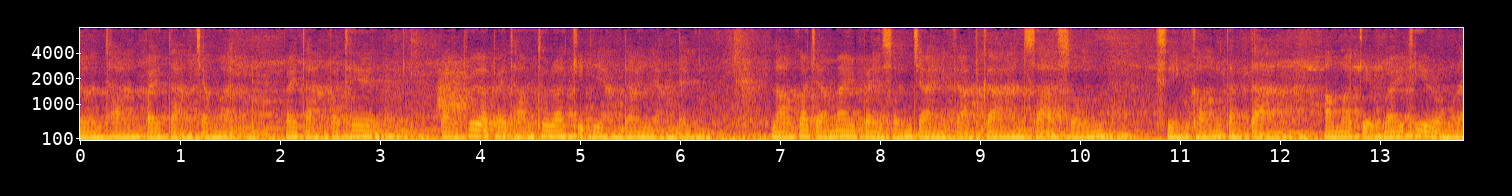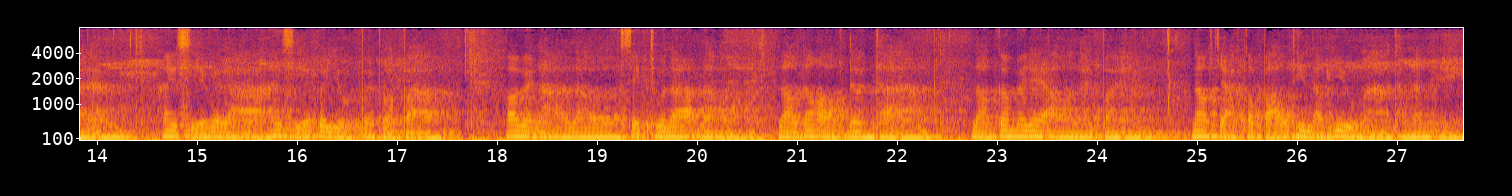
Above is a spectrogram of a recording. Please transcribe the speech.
เดินทางไปต่างจังหวัดไปต่างประเทศ ไปเพื่อไปทำธุรกิจอย่างใดอย่างหนึ่ง เราก็จะไม่ไปสนใจกับการสะสมสิ่งของต่างๆ เอามาเก็บไว้ที่โรงแรม ให้เสียเวลาให้เสียประโยชน์ไปเปล่าๆ เพราะเวลาเราเสร็จธุระเรา เราต้องออกเดินทาง เราก็ไม่ได้เอาอะไรไป นอกจากกระเป๋าที่เราหิ้วมาเท่านั้นเอง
